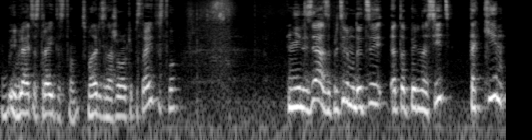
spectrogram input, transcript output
является строительством. Смотрите наши уроки по строительству. Нельзя, запретили мудрецы это переносить таким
